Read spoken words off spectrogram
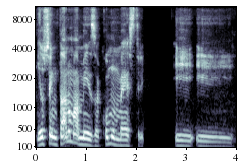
eu sentar numa mesa como mestre e, e,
